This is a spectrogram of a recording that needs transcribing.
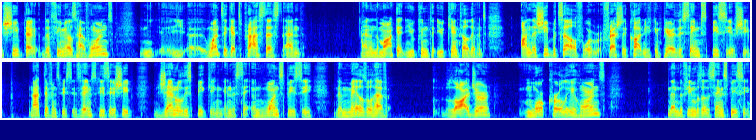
sheep that the females have horns, uh, once it gets processed and and in the market, you can you can't tell the difference. On the sheep itself, or freshly caught, you compare the same species of sheep, not different species, same species of sheep. Generally speaking, in the same in one species, the males will have larger, more curly horns than the females of the same species.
